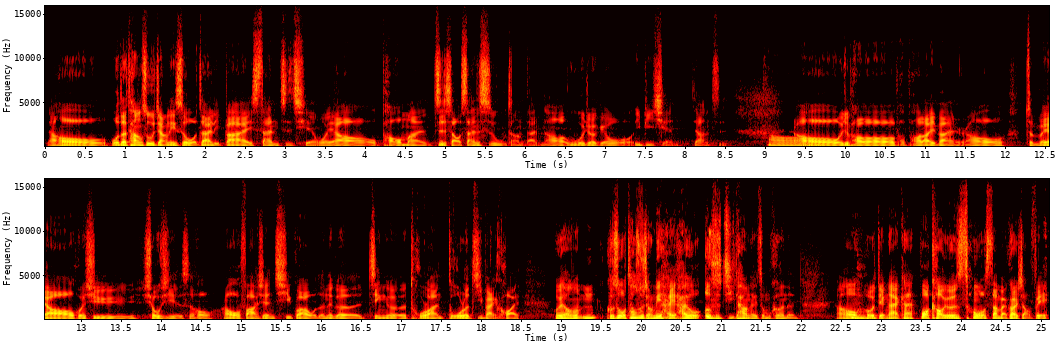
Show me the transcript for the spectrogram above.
然后我的趟数奖励是我在礼拜三之前我要跑满至少三十五张单，然后 Uber 就会给我一笔钱这样子。哦然后我就跑跑跑到一半，然后准备要回去休息的时候，然后我发现奇怪，我的那个金额突然多了几百块。我想说，嗯，可是我趟数奖励还还有二十几趟哎，怎么可能？然后我点开来看，哇靠，有人送我三百块小费。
